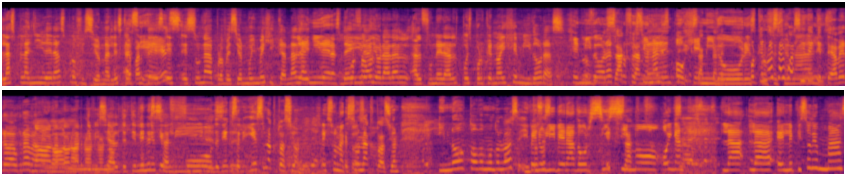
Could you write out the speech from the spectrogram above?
las plañideras profesionales, que Así aparte es. es. Una profesión muy mexicana de, Plañideras, de por ir a llorar al, al funeral, pues porque no hay gemidoras. Gemidoras profesionales o gemidores Porque no es algo así de que te, a ver, grábame. No, no, no, no artificial, te tiene Tienes que salir, te tiene que este. salir. Y es una actuación. Es una Es una actuación. actuación. Y no todo el mundo lo hace. Pero liberadorcísimo. Oigan, la- la- el episodio más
